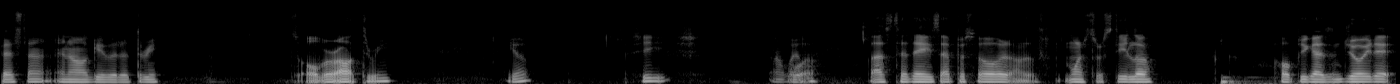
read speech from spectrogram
best at, and I'll give it a three. So overall, three. Yep. Sheesh. Oh, Well, that's today's episode of Nuestro Estilo. Hope you guys enjoyed it.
